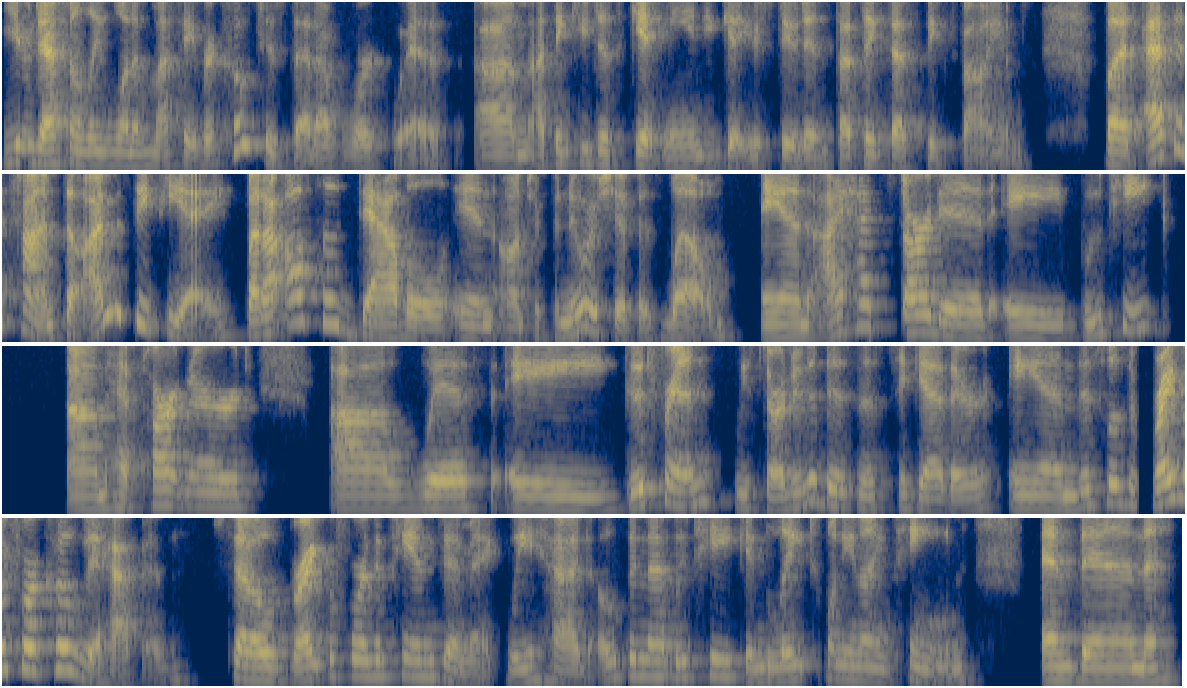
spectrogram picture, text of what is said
you're definitely one of my favorite coaches that I've worked with. Um, I think you just get me and you get your students. I think that speaks volumes. But at the time, so I'm a CPA, but I also dabble in entrepreneurship as well. And I had started a boutique, um, had partnered uh, with a good friend. We started a business together, and this was right before COVID happened. So, right before the pandemic, we had opened that boutique in late 2019. And then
